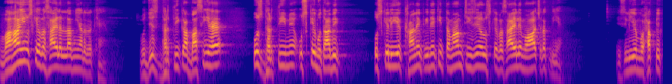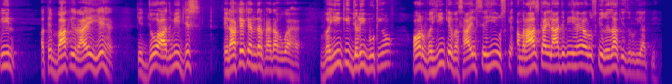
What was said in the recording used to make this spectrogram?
وہاں ہی اس کے وسائل اللہ میاں نے رکھے ہیں۔ وہ جس دھرتی کا باسی ہے، اس دھرتی میں اس کے مطابق اس کے لیے کھانے پینے کی تمام چیزیں اور اس کے وسائل معاش رکھ دیے ہیں۔ اس لیے محققین، اطباء کی رائے یہ ہے کہ جو آدمی جس علاقے کے اندر پیدا ہوا ہے، وہیں کی جڑی بوٹیوں اور وہیں کے وسائل سے ہی اس کے امراض کا علاج بھی ہے اور اس کی غذا کی ضروریات بھی ہے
